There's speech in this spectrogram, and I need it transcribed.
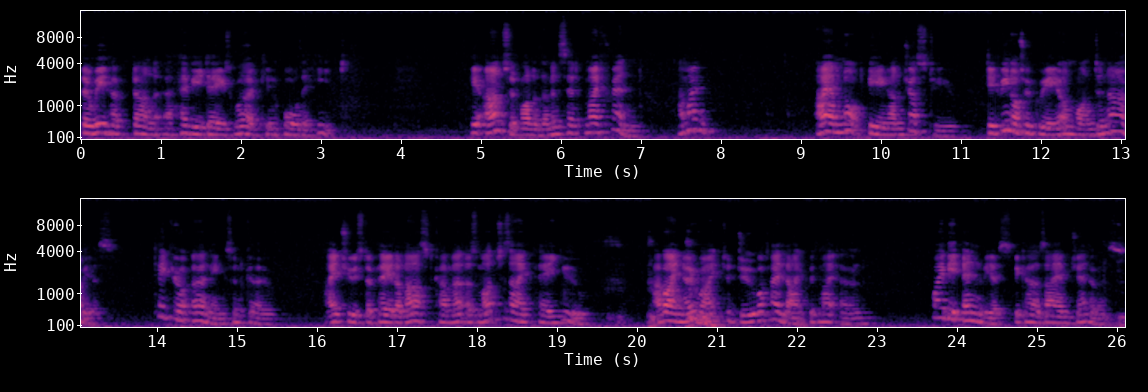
though we have done a heavy day's work in all the heat. He answered one of them and said, My friend, am I I am not being unjust to you. Did we not agree on one denarius? Take your earnings and go. I choose to pay the last comer as much as I pay you. Have I no right to do what I like with my own? Why be envious because I am generous?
